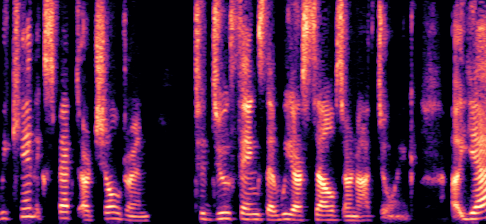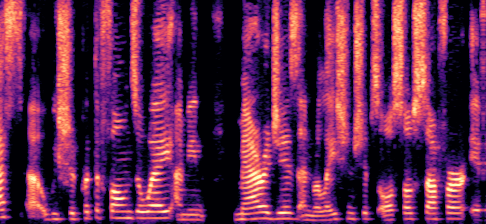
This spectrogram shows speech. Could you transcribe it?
we can't expect our children to do things that we ourselves are not doing. Uh, yes, uh, we should put the phones away. I mean, marriages and relationships also suffer if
